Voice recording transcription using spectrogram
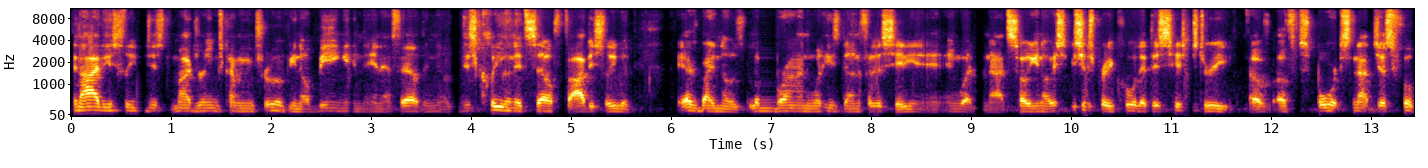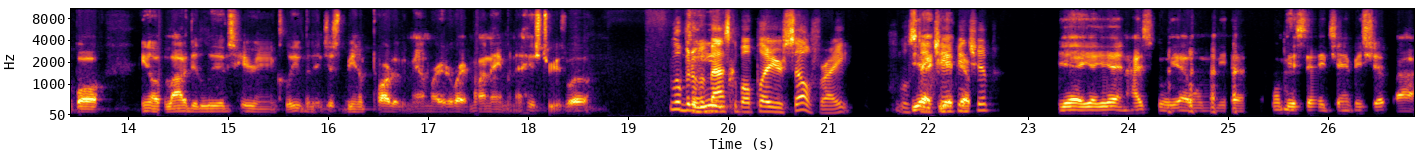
then obviously just my dreams coming true of you know being in the NFL, and you know just Cleveland itself, obviously with everybody knows LeBron, what he's done for the city and, and whatnot. So, you know, it's, it's, just pretty cool that this history of, of sports, not just football, you know, a lot of it lives here in Cleveland and just being a part of it, man, I'm ready to write my name in that history as well. A little bit so of a you, basketball player yourself, right? A little state yeah, championship? Yeah, yeah, yeah. In high school, yeah. Won me, uh, won me a state championship. I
